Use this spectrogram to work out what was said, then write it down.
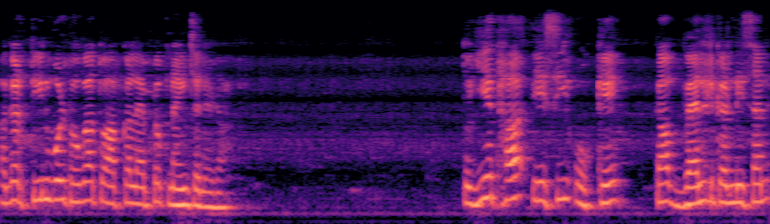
अगर तीन वोल्ट होगा तो आपका लैपटॉप नहीं चलेगा। तो ये था ए सी ओके का वैलिड कंडीशन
